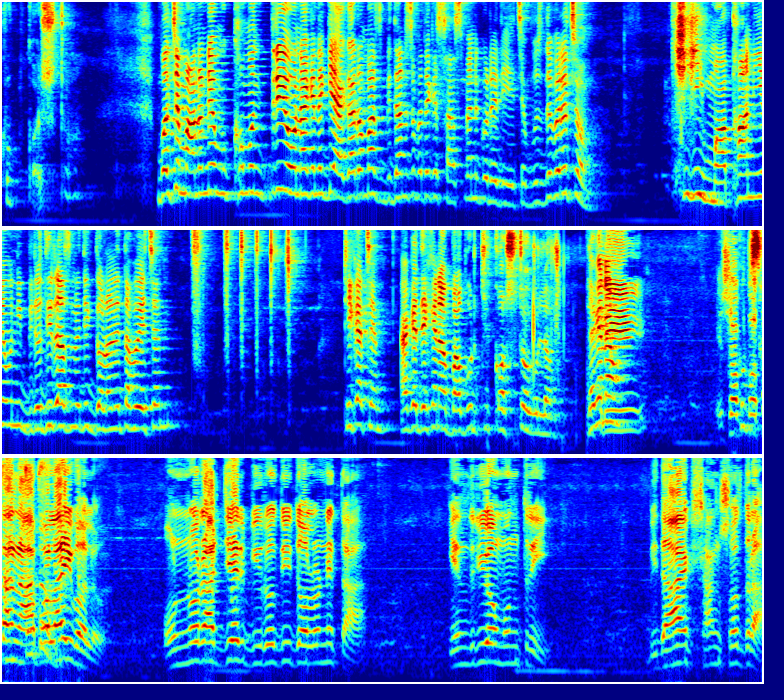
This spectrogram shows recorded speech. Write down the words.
খুব কষ্ট। বলছে, মাননীয় মুখ্যমন্ত্রী ওনাকে নাকি এগারো মাস বিধানসভা থেকে সাসপেন্ড করে দিয়েছে, বুঝতে পেরেছ? কি মাথা নিয়ে উনি বিরোধী রাজনৈতিক দলনেতা হয়েছেন? ঠিক আছে আগে দেখে নাও বাবুর কি কষ্টগুলো। দেখে নাও। এসব কথা না বলাই ভালো অন্য রাজ্যের বিরোধী দলনেতা কেন্দ্রীয় মন্ত্রী বিধায়ক সাংসদরা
